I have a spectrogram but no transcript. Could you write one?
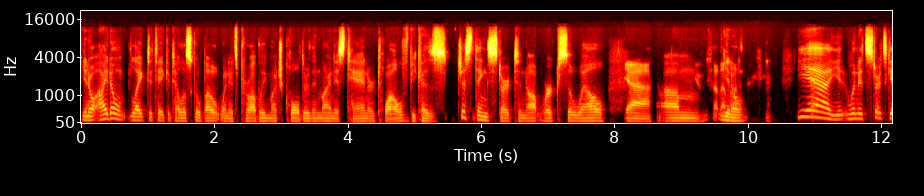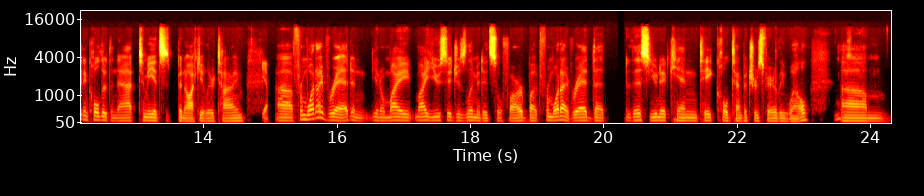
you know i don't like to take a telescope out when it's probably much colder than minus 10 or 12 because just things start to not work so well yeah. um saw you know yeah when it starts getting colder than that to me it's binocular time Yep. uh from what i've read and you know my my usage is limited so far but from what i've read that this unit can take cold temperatures fairly well um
